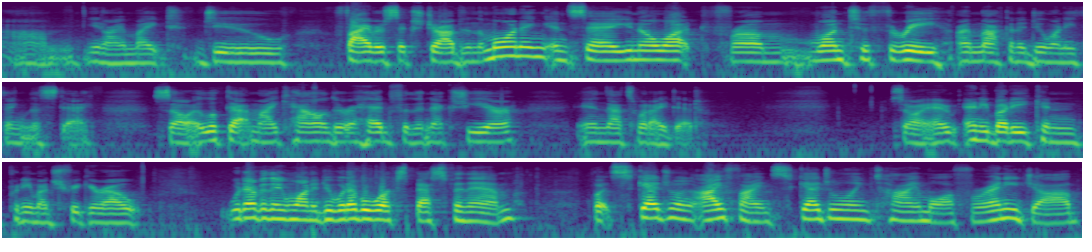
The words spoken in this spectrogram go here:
Um, you know, I might do five or six jobs in the morning and say, you know what, from one to three, I'm not going to do anything this day. So I looked at my calendar ahead for the next year, and that's what I did. So I, anybody can pretty much figure out whatever they want to do, whatever works best for them. But scheduling, I find scheduling time off for any job,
